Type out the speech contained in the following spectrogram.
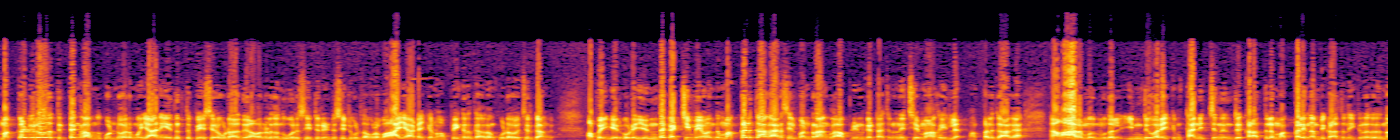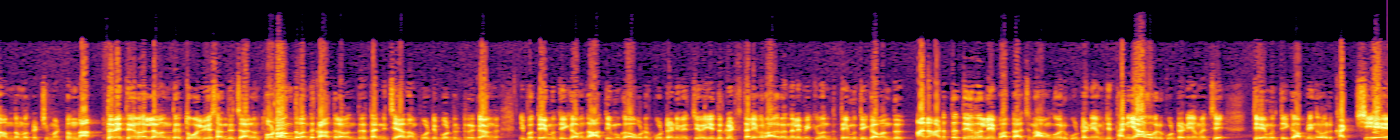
மக்கள் விரோத திட்டங்களை அவங்க கொண்டு வரும்போது யாரும் எதிர்த்து பேசிடக்கூடாது. அவர்களுக்கு வந்து ஒரு சீட்டு ரெண்டு சீட்டு கொடுத்து அவங்க வாயை அடைக்கணும் அப்படிங்கிறதுக்காக தான் கூட வச்சிருக்காங்க. அப்போ இங்கே இருக்கக்கூடிய எந்த கட்சியுமே வந்து மக்களுக்காக அரசியல் பண்ணுறாங்களா அப்படின்னு கேட்டாச்சுன்னா நிச்சயமாக இல்லை. மக்களுக்காக ஆரம்பம் முதல் இன்று வரைக்கும் தனிச்சு நின்று களத்தில் மக்களை நம்பி களத்தில் நிற்கிறது நாம் தமிழர் கட்சி மட்டும்தான். இத்தனை தேர்தலில் வந்து தோல்வியை சந்திச்சாலும் தொடர்ந்து வந்து களத்தில் வந்து தன்னிச்சையாக தான் போட்டி போட்டுட்டு இருக்காங்க இப்போ தேமுதிக வந்து அதிமுகவுடன் கூட்டணி வச்சு எதிர்க்கட்சி தலைவராகிற நிலைமைக்கு வந்து தேமுதிக வந்து ஆனால் அடுத்த தேர்தலில் பார்த்தாச்சுன்னா அவங்க ஒரு கூட்டணி அமைச்சு தனியாக ஒரு கூட்டணி அமைச்சு தேமுதிக அப்படிங்கிற ஒரு கட்சியே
